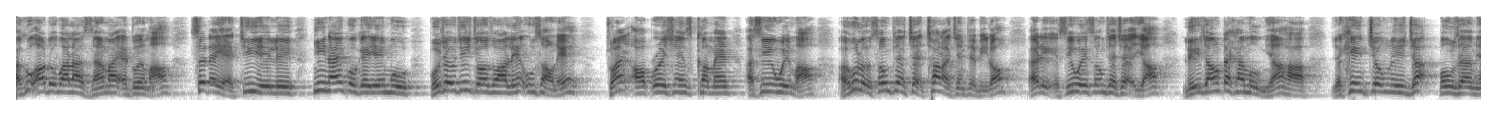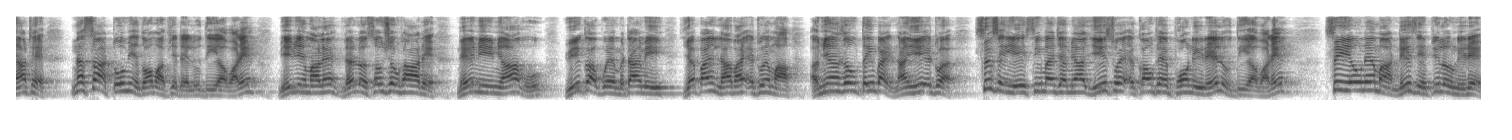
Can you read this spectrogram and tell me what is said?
အခုအော်တိုဘာလဇန်မိုင်အတွင်းမှာစစ်တပ်ရဲ့ကြီးရေးလေးညှိနှိုင်းကိုကြရေးမှုဗိုလ်ချုပ်ကြီးကျော်စွာလင်းဦးဆောင်တဲ့ Joint Operations Command အစည်းအဝေးမှာအခုလိုဆုံးဖြတ်ချက်ချလိုက်ခြင်းဖြစ်ပြီးတော့အဲ့ဒီအစည်းအဝေးဆုံးဖြတ်ချက်အရလေကြောင်းတိုက်ခတ်မှုများဟာရခိုင်ကြုံနေကြပုံစံများထက်နှစ်ဆတိုးမြင့်သွားမှာဖြစ်တယ်လို့သိရပါတယ်။မြေပြင်မှာလည်းလက်လွတ်ဆုံးရှုံးထားတဲ့နယ်မြေများကိုရွေးကောက်ပွဲမတိုင်မီရက်ပိုင်းလပိုင်းအတွင်းမှာအမြန်ဆုံးသိမ့်ပိုက်နိုင်ရေးအတွက်စစ်စင်ရေးစီမံချက်များရေးဆွဲအကောင့်ထဲဖော်နေတယ်လို့သိရပါတယ်။စီယုံထဲမှာနေ့စဉ်ပြုလုပ်နေတဲ့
